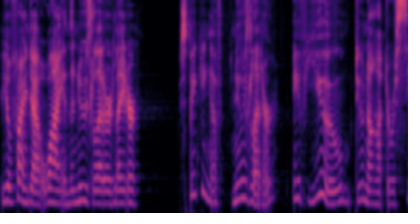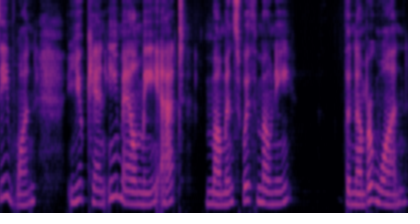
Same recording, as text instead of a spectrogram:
you'll find out why in the newsletter later. Speaking of newsletter, if you do not receive one, you can email me at momentswithmoni, the number one,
